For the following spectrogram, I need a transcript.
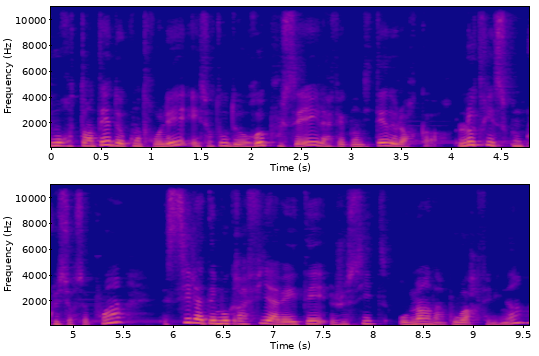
pour tenter de contrôler et surtout de repousser la fécondité de leur corps. L'autrice conclut sur ce point, si la démographie avait été, je cite, aux mains d'un pouvoir féminin,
